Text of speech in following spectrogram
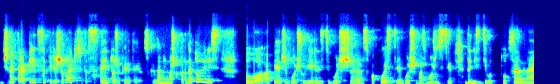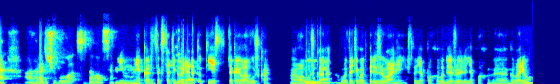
начинает торопиться, переживает, то есть это состояние тоже передается. Когда мы немножко подготовились, то, опять же, больше уверенности, больше спокойствия, больше возможности донести вот то ценное, а, ради чего создавался. И мне кажется, кстати говоря, тут есть такая ловушка. Ловушка mm-hmm. вот этих вот переживаний, что я плохо выгляжу или я плохо э, говорю,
